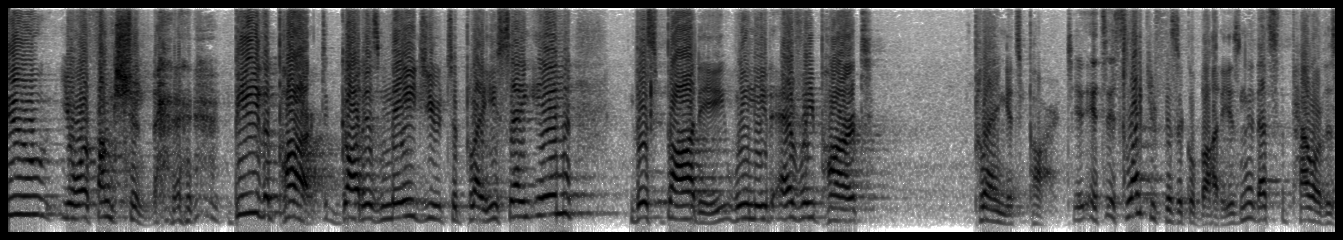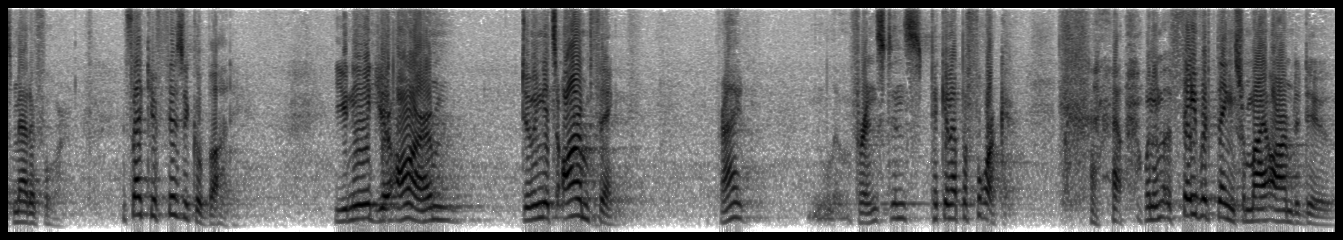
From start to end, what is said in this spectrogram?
do your function. Be the part God has made you to play. He's saying, in this body, we need every part playing its part. It's, it's like your physical body, isn't it? That's the power of this metaphor. It's like your physical body. You need your arm doing its arm thing, right? For instance, picking up a fork. One of the favorite things for my arm to do.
